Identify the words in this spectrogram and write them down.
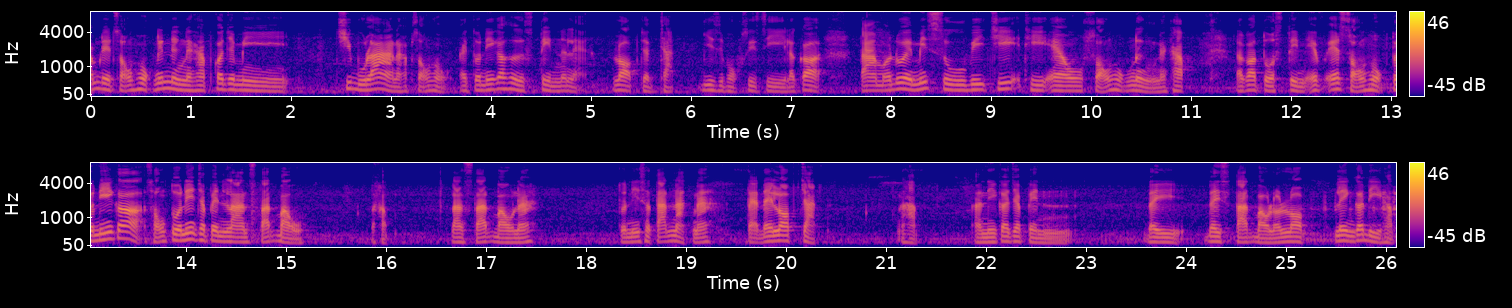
อัปเดต 26 นิดนึงนะครับ ก็จะมีชิบูล่านะครับ 26 ไอตัวนี้ก็คือสตินนั่นแหละ รอบจัดจัด26 cc แล้วก็ตามมาด้วย Mitsubishi TL 261 นะครับ แล้วก็ตัวสติน FS 26 ตัวนี้ก็ 2 ตัวนี้จะเป็นลานสตาร์ทเบา นะครับ ลานสตาร์ทเบานะ ตัวนี้สตาร์ทหนักนะ แต่ได้รอบจัดนะครับ อันนี้ก็จะเป็นได้ได้สตาร์ทเบาแล้วรอบเร่งก็ดีครับ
